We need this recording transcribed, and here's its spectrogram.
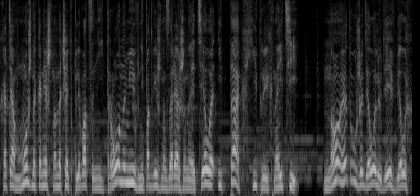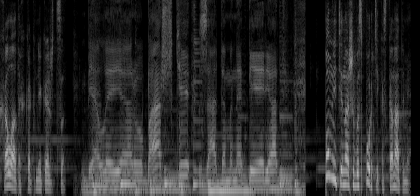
Хотя можно, конечно, начать плеваться нейтронами в неподвижно заряженное тело и так хитро их найти. Но это уже дело людей в белых халатах, как мне кажется. Белые рубашки задом наперед Помните нашего спортика с канатами?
